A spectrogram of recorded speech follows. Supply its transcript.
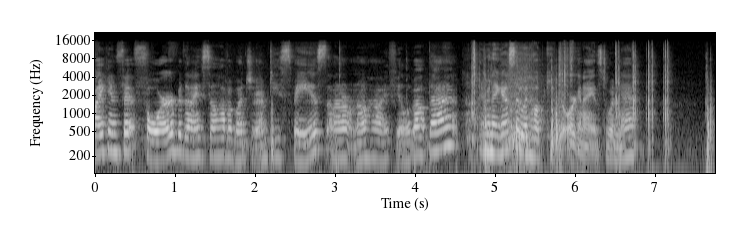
So I can fit four, but then I still have a bunch of empty space, and I don't know how I feel about that. I mean, I guess it would help keep it organized, wouldn't it?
